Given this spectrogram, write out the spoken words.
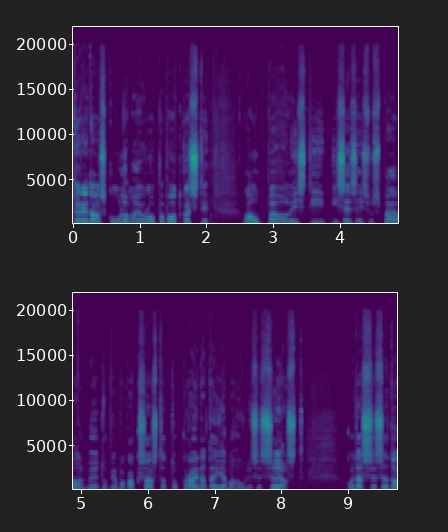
tere taas kuulama Euroopa podcasti. laupäeval, Eesti iseseisvuspäeval möödub juba kaks aastat Ukraina täiemahulisest sõjast. Kuidas see sõda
